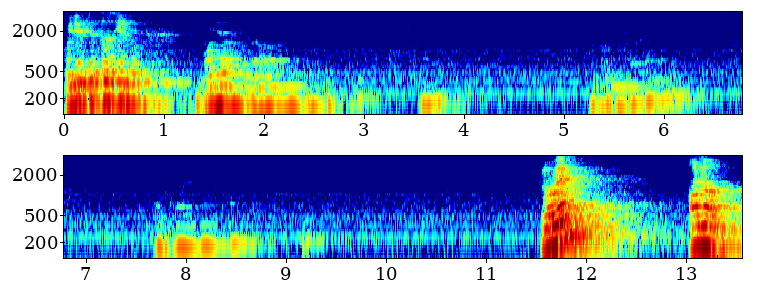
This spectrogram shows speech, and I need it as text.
Oye, ¿qué estás haciendo? Voy a... ¿Lo ven? ¿O no?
